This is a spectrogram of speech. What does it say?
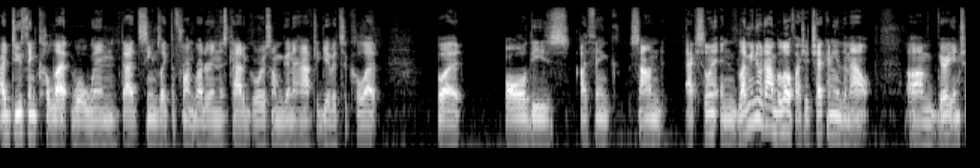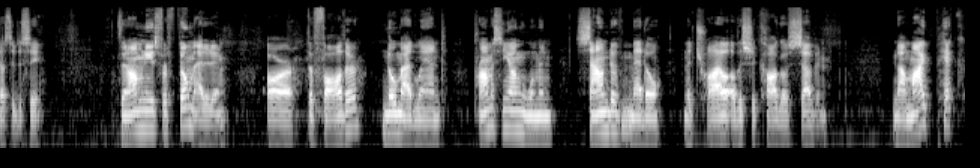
I do think Colette will win. That seems like the front runner in this category, so I'm gonna have to give it to Colette. But all these, I think, sound excellent. And let me know down below if I should check any of them out. I'm very interested to see. The nominees for film editing are The Father, Nomadland, Promising Young Woman, Sound of Metal, and The Trial of the Chicago Seven. Now, my pick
